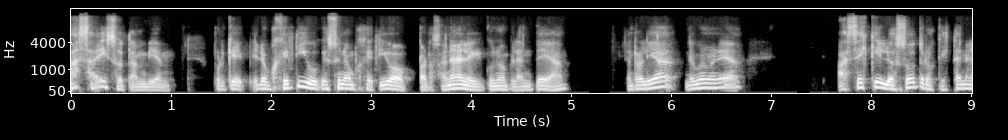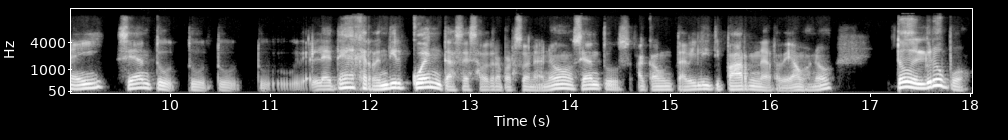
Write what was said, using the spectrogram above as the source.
pasa eso también, porque el objetivo, que es un objetivo personal el que uno plantea, en realidad, de alguna manera, haces que los otros que están ahí sean tu, tu, tu, le tengas que rendir cuentas a esa otra persona, ¿no? Sean tus accountability partner, digamos, ¿no? Todo el grupo.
